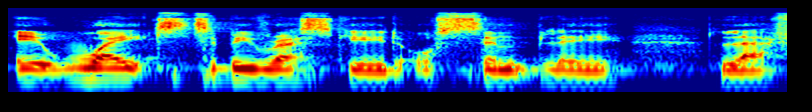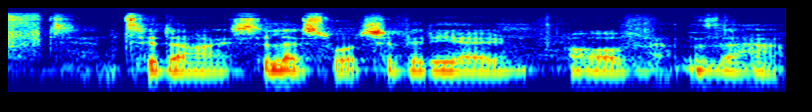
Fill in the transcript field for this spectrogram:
It waits to be rescued or simply left to die. So let's watch a video of that.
